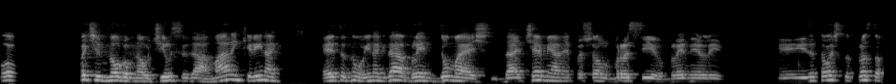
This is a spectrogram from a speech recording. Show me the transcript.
Ну, очень многому научился, да. Маленький рынок, это, ну, иногда, блин, думаешь, зачем я не пошел в Россию, блин, или из-за того, что просто,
